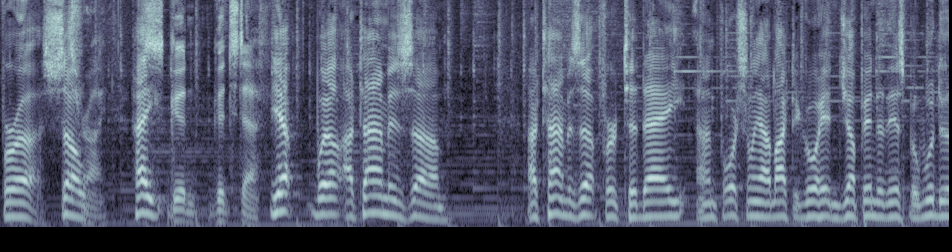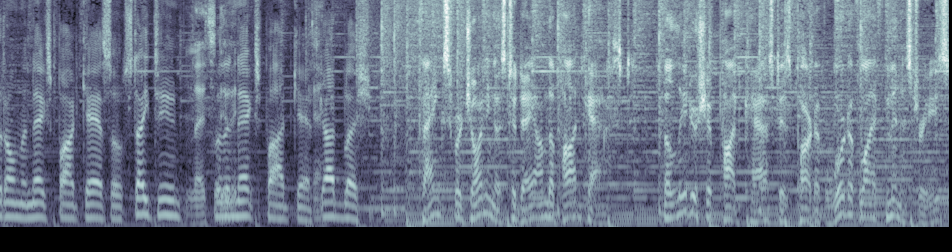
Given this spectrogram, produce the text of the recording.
for us. So, That's right. hey, It's good good stuff. Yep. Well, our time is um, our time is up for today. Unfortunately, I'd like to go ahead and jump into this, but we'll do it on the next podcast. So stay tuned Let's for the it. next podcast. God bless you. Thanks for joining us today on the podcast. The Leadership Podcast is part of Word of Life Ministries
